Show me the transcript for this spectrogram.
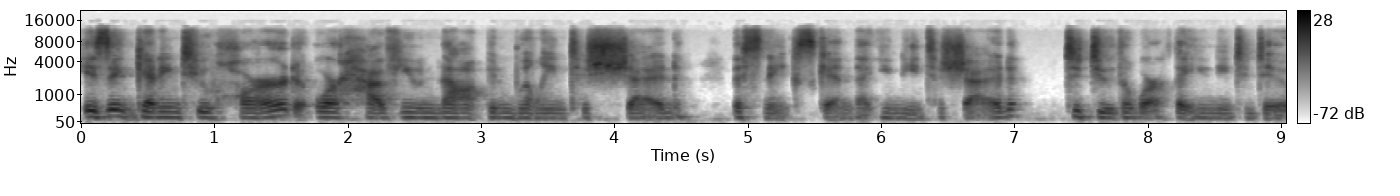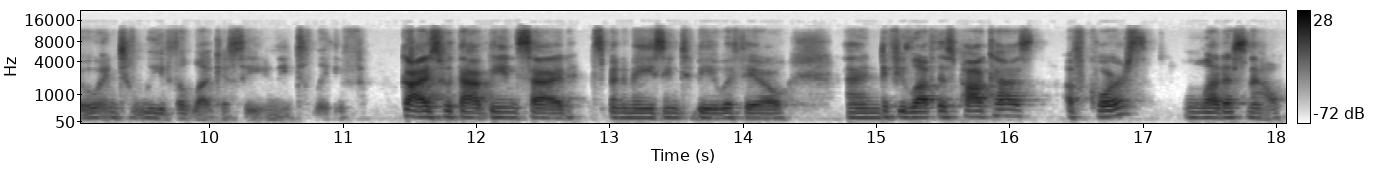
is it getting too hard or have you not been willing to shed the snake skin that you need to shed to do the work that you need to do and to leave the legacy you need to leave? Guys, with that being said, it's been amazing to be with you. And if you love this podcast, of course, let us know.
